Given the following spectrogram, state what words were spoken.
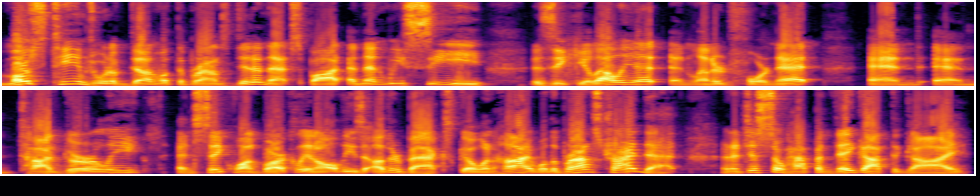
most teams would have done what the Browns did in that spot, and then we see Ezekiel Elliott and Leonard Fournette and and Todd Gurley and Saquon Barkley and all these other backs going high. Well, the Browns tried that, and it just so happened they got the guy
